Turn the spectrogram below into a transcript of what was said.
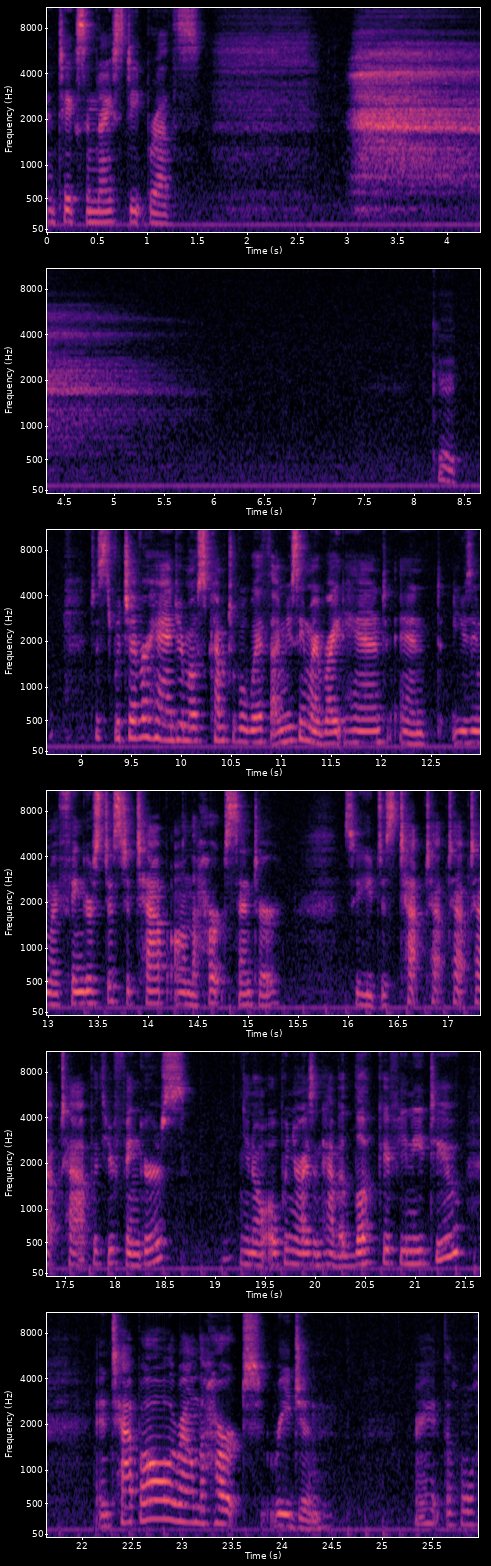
and take some nice deep breaths. Good just whichever hand you're most comfortable with. I'm using my right hand and using my fingers just to tap on the heart center. So you just tap, tap, tap, tap, tap with your fingers. You know, open your eyes and have a look if you need to. And tap all around the heart region, right? The whole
